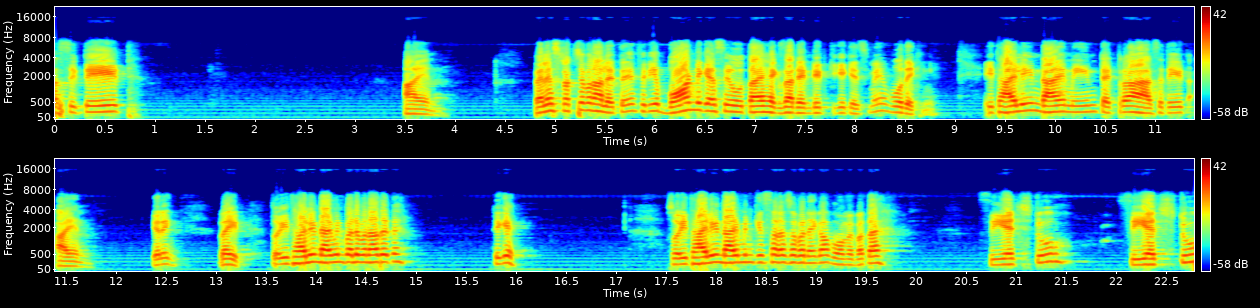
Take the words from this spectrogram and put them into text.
acetate ion पहले स्ट्रक्चर बना लेते हैं, फिर ये बॉन्ड कैसे होता है हेक्साडेंटेट के केस में, वो देखेंगे। Ethylene diamine tetra acetate ion करेंगे राइट तो इथाइलिन डायमीन पहले बना देते हैं, ठीक है? सो इथाइलिन डायमीन किस तरह से बनेगा, वो हमें पता है। C H two C H two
